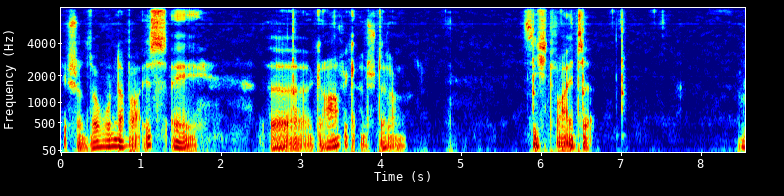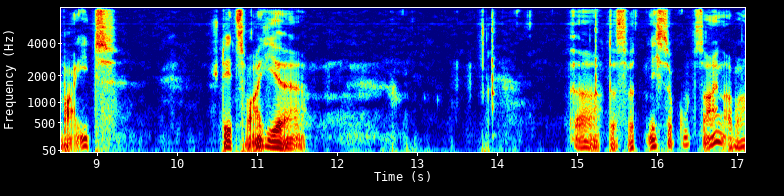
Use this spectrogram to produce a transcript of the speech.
hier schon so wunderbar ist. Ey äh, Grafikeinstellung. Sichtweite weit. Steht zwar hier, äh, das wird nicht so gut sein, aber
